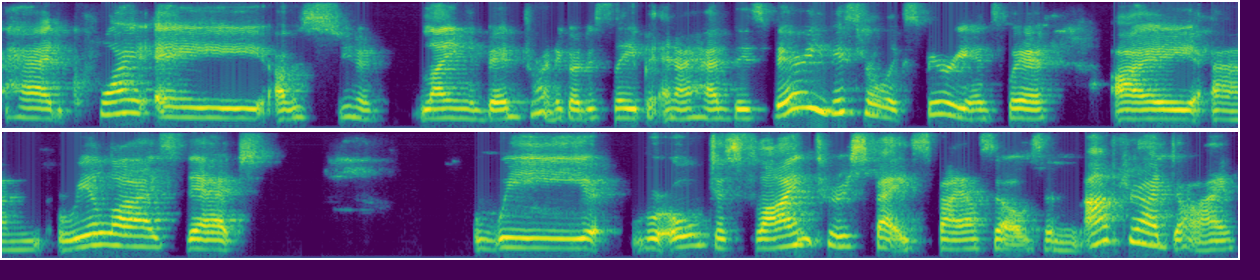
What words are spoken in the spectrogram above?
had quite a. I was, you know, laying in bed trying to go to sleep, and I had this very visceral experience where I um, realized that we were all just flying through space by ourselves. And after I die,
